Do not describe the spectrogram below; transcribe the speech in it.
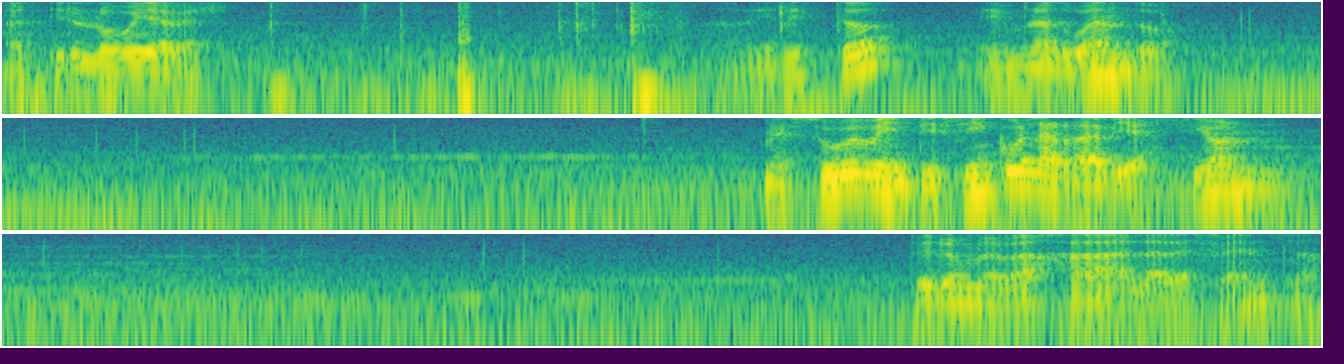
Al tiro lo voy a ver. A ver esto. Es un atuendo. Me sube 25 la radiación. Pero me baja la defensa.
